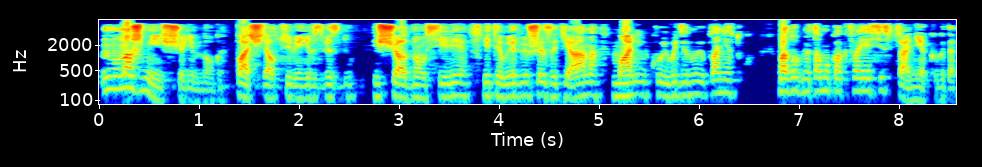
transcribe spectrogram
ну нажми еще немного», – поощрял Тюменев звезду. «Еще одно усилие, и ты вырвешь из океана маленькую водяную планетку подобно тому, как твоя сестра некогда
